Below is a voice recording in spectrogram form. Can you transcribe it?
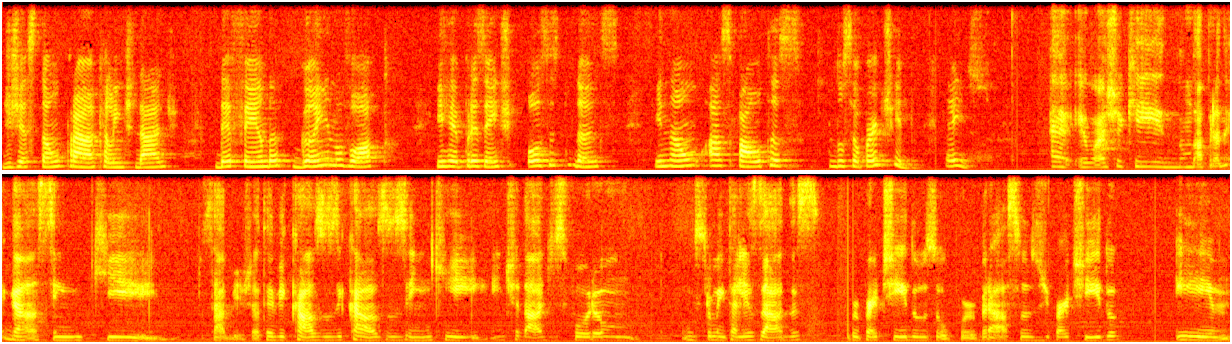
de gestão para aquela entidade, defenda, ganhe no voto e represente os estudantes e não as pautas do seu partido. É isso. É, eu acho que não dá para negar, assim, que, sabe, já teve casos e casos em que entidades foram instrumentalizadas por partidos ou por braços de partido. E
